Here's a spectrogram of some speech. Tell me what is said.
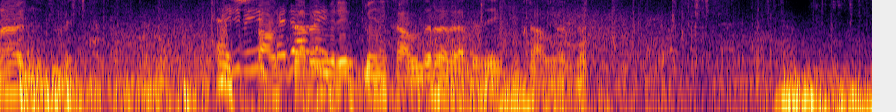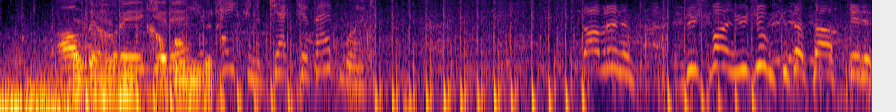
Havana öldüm ben. Yani Biri beni sağlıklardan tedavi biri etsin. beni kaldırır herhalde değil mi? Kaldırdı. Aldık buraya geri. We tamam. have taken objective Edward. Davranın. Düşman hücum kıtası askeri.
